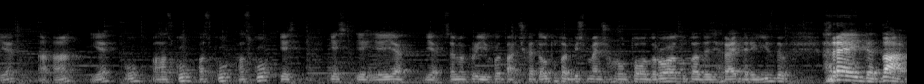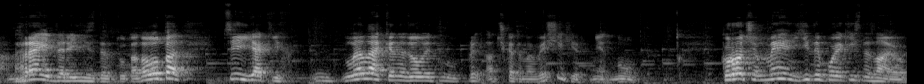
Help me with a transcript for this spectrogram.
Є. Ага, є. У, газку, газку, газку. Є, є, є, є, є, є. Все, ми приїхали. Так, чекайте, отут більш-менш ґрунтова дорога, тут десь грейдер їздив. Грейдер, да, грейдер їздив тут. А то тут ці як їх лелеки не долетіли. Ну, А чекайте, ми вищий гір? Ні, ну. Коротше, ми їдемо по якійсь, не знаю.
